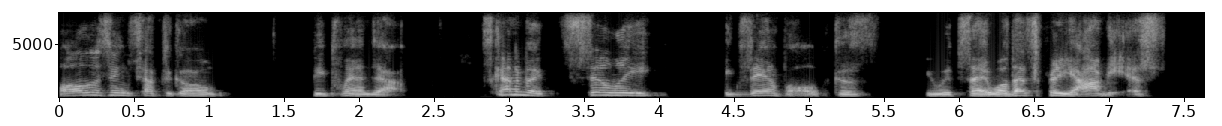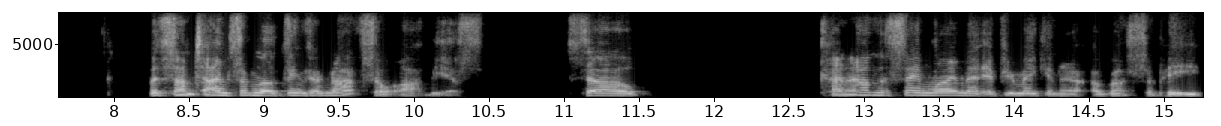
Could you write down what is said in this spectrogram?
all those things have to go be planned out. It's kind of a silly example because you would say, well, that's pretty obvious. But sometimes some of those things are not so obvious. So, kind of on the same line that if you're making a, a recipe,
